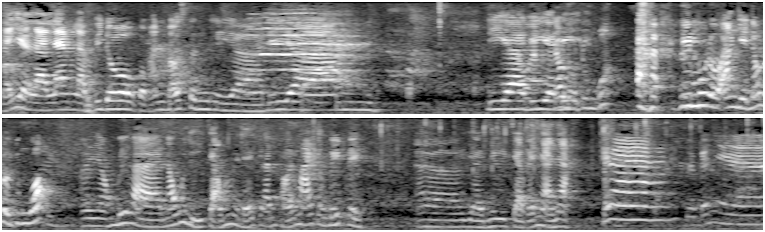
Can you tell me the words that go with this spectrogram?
Nãy giờ là lan làm video còn anh bảo sinh thì à, đi à, đi à, đi nấu đi. Đồ Trung Quốc. Đi mua đồ ăn về nấu đồ Trung Quốc. Rồi không biết là nấu cái gì chổng thì để cho anh thoải mái trong bếp đi. À, giờ như chào cả nhà nha. Bye bye. Chào cả nhà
